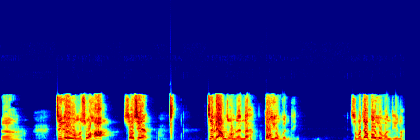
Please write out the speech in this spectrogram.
嗯，这个我们说哈，首先这两种人呢都有问题。什么叫都有问题呢？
